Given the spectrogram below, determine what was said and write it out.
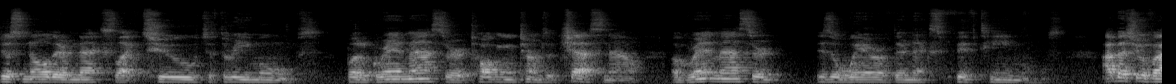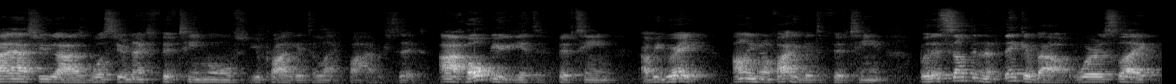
just know their next like two to three moves, but a grandmaster, talking in terms of chess now, a grandmaster is aware of their next 15 moves. I bet you if I ask you guys what's your next 15 moves, you probably get to like five or six. I hope you get to 15. That'd be great. I don't even know if I could get to 15, but it's something to think about where it's like,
